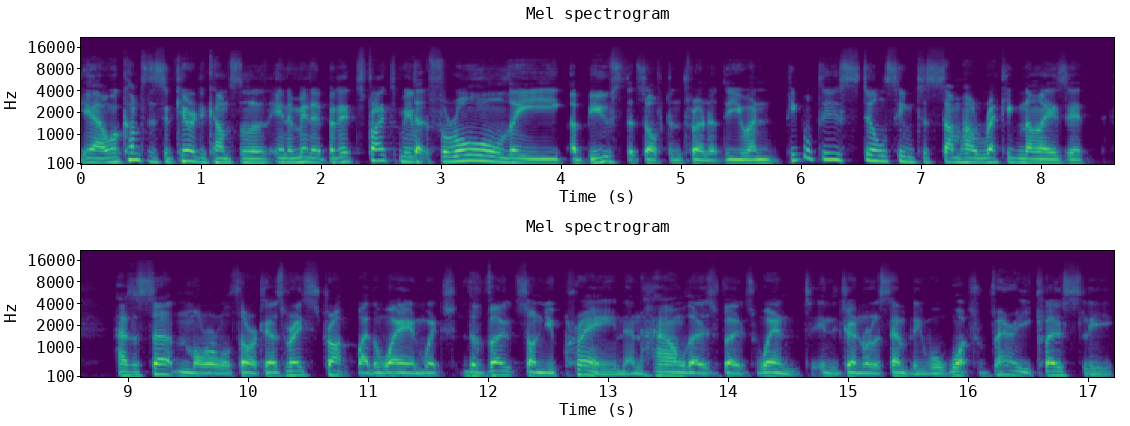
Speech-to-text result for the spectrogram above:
Yeah, we'll come to the Security Council in a minute, but it strikes me that for all the abuse that's often thrown at the UN, people do still seem to somehow recognize it has a certain moral authority. I was very struck by the way in which the votes on Ukraine and how those votes went in the General Assembly were watched very closely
